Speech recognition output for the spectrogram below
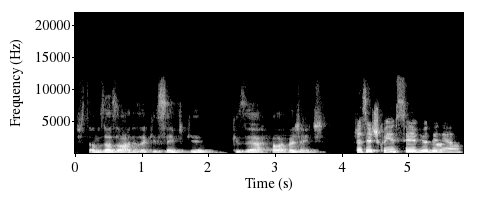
Estamos às ordens aqui sempre que quiser falar com a gente. Prazer te conhecer, viu, Daniel?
